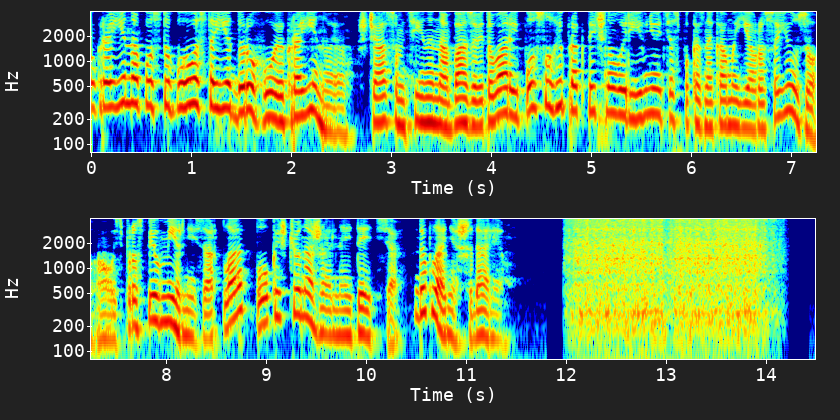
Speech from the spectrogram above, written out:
Україна поступово стає дорогою країною. З часом ціни на базові товари і послуги практично вирівнюються з показниками Євросоюзу. А ось про співмірність зарплат поки що, на жаль, не йдеться. Докладніше далі. З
